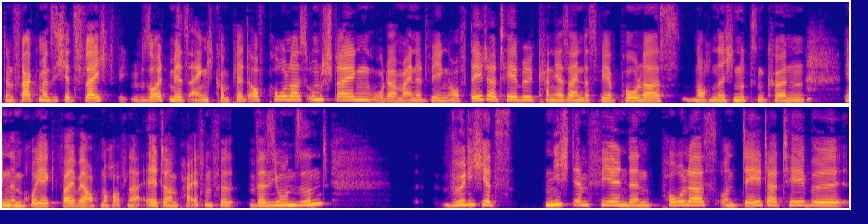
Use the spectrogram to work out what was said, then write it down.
Dann fragt man sich jetzt vielleicht, sollten wir jetzt eigentlich komplett auf Polars umsteigen oder meinetwegen auf Datatable? Kann ja sein, dass wir Polars noch nicht nutzen können in einem Projekt, weil wir auch noch auf einer älteren Python-Version sind. Würde ich jetzt nicht empfehlen, denn Polars und Datatable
